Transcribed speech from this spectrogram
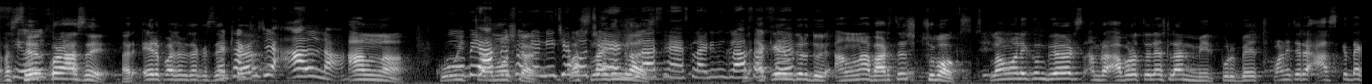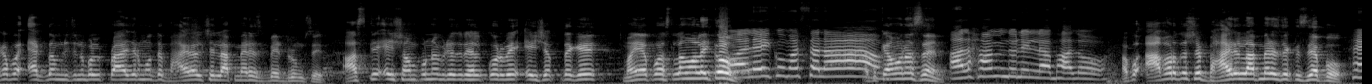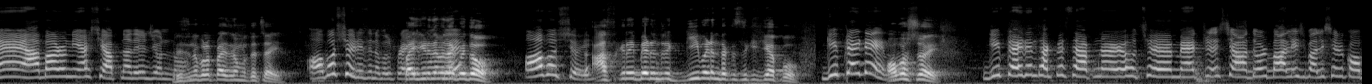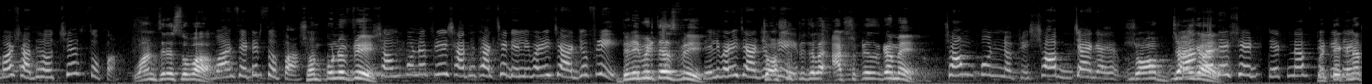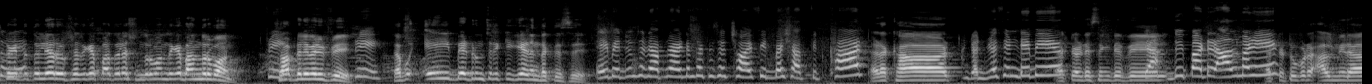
আবার সেভ করা আছে। আর এর পাশাপাশি থাকতেছে একটা থাকছে আলনা। আলনা। খুবই চমৎকার। নিচে হচ্ছে স্লাইডিং গ্লাস হ্যাঁ স্লাইডিং গ্লাস আছে একের ভিতরে দুই আলনা ভার্সেস সুবক্স আসসালামু আলাইকুম ভিউয়ার্স আমরা আবারও চলে আসলাম মিরপুর বেস্ট ফার্নিচারে আজকে দেখাবো একদম রিজনেবল প্রাইজের মধ্যে ভাইরাল সেই লাভ ম্যারেজ বেডরুম সেট আজকে এই সম্পূর্ণ ভিডিওতে হেল্প করবে এই সব থেকে। মাইয়া আপু আসসালামু আলাইকুম। ওয়ালাইকুম আসসালাম। আপু কেমন আছেন? আলহামদুলিল্লাহ ভালো। আপু আবারও তো সে ভাইরাল লাভ ম্যারেজ দেখতেছি আপু। হ্যাঁ আবারও নিয়ে আসছি আপনাদের জন্য। রিজনেবল প্রাইজের মধ্যে চাই। অবশ্যই রিজনেবল পাইকারি দামে প্রাইস থাকবে তো? অবশ্যই। আজকের এই বেডরুম কি বেডরুম থাকতেছে কি কি আপু? গিফট আইটেম অবশ্যই। গিফট আইটেম থাকতেছে আপনার হচ্ছে ম্যাট্রেস চাদর বালিশ বালিশের কভার সাথে হচ্ছে সোফা ওয়ান সিটের সোফা ওয়ান সেটের সোফা সম্পূর্ণ ফ্রি সম্পূর্ণ ফ্রি সাথে থাকছে ডেলিভারি চার্জও free delivery charge free delivery free চৌষট্টি জেলায় আটষট্টি হাজার গ্রামে? সম্পূর্ণ ফ্রি সব জায়গায়। সব জায়গায়? বাংলাদেশের টেকনাফ থেকে টেকনাফ থেকে তেতুলিয়া রূপসা থেকে পাতুলিয়া সুন্দরবন থেকে বান্দরবন. সব ডেলিভারি ফ্রি তারপর এই বেডরুম সেটে কি কি আইটেম থাকতেছে? এই বেডরুম সেটে আপনার আইটেম থাকতেছে ছয় ফিট বাই সাত ফিট খাট। একটা খাট একটা ড্রেসিং টেবিল একটা ড্রেসিং টেবিল দুই পার্টের আলমারি একটা টু আলমিরা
